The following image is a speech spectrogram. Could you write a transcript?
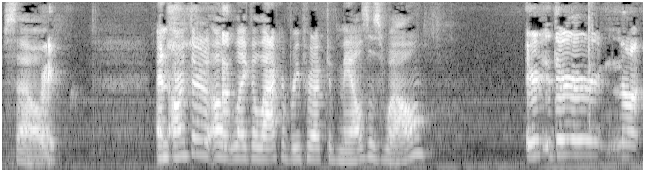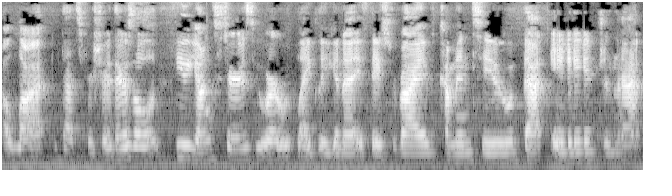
So Right. And aren't there a, like a lack of reproductive males as well? There, there are not a lot, that's for sure. There's a few youngsters who are likely gonna, if they survive, come into that age and that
